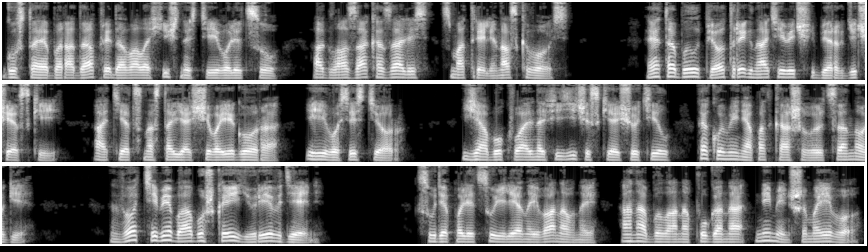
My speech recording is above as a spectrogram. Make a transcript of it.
Густая борода придавала хищности его лицу, а глаза, казались, смотрели насквозь. Это был Петр Игнатьевич Бергдичевский, отец настоящего Егора и его сестер. Я буквально физически ощутил, как у меня подкашиваются ноги. Вот тебе бабушка и Юрий в день. Судя по лицу Елены Ивановны, она была напугана не меньше моего.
